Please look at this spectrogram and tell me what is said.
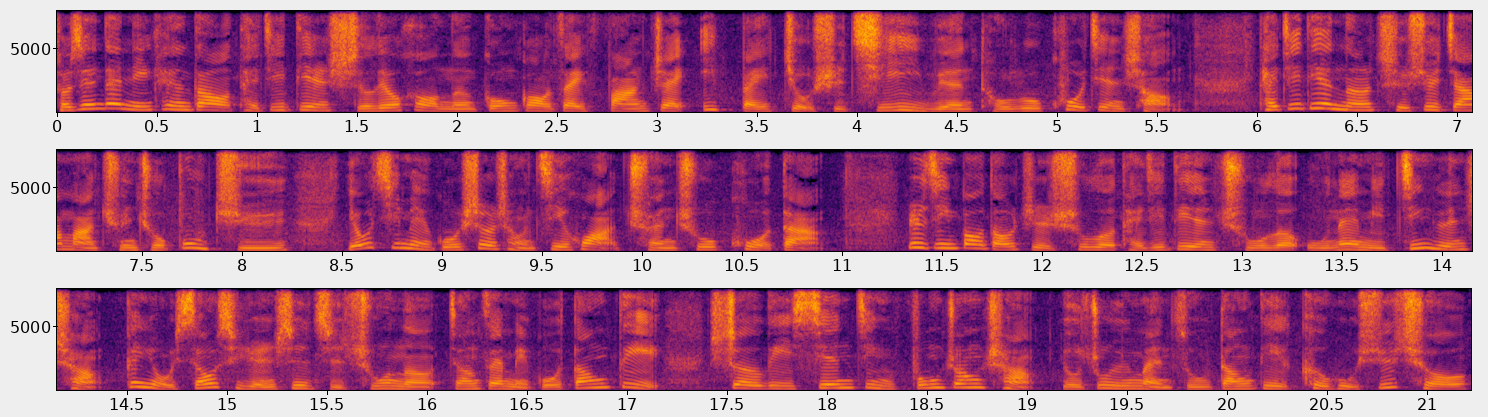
首先带您看到台积电十六号呢公告在发债一百九十七亿元投入扩建厂，台积电呢持续加码全球布局，尤其美国设厂计划传出扩大。日经报道指出了台积电除了五纳米晶圆厂，更有消息人士指出呢将在美国当地设立先进封装厂，有助于满足当地客户需求，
